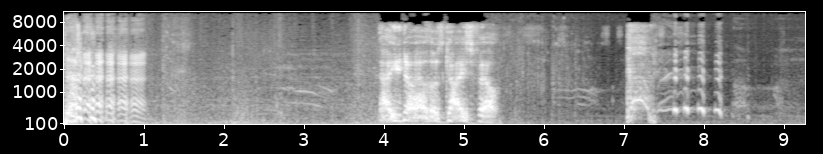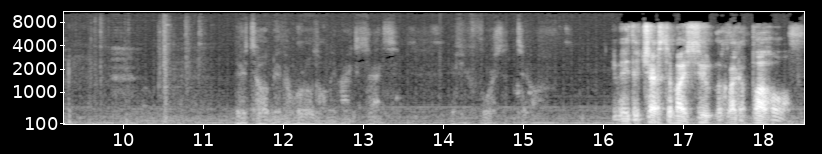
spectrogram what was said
now you know how those guys felt. They taught me the world only makes sense if you force it to. You made the chest of my suit look like a butthole.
